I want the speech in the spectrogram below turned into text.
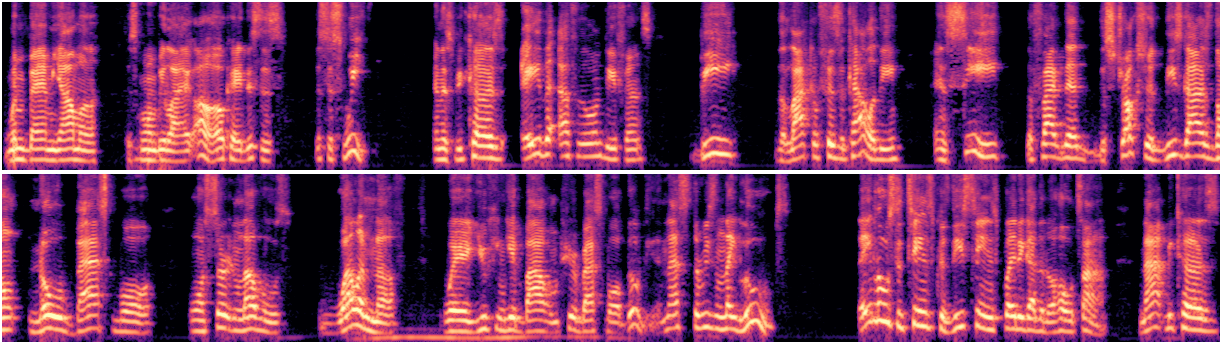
when Bam Yama is going to be like, "Oh, okay, this is this is sweet," and it's because a the effort on defense, b the lack of physicality, and c the fact that the structure these guys don't know basketball on certain levels well enough where you can get by on pure basketball ability, and that's the reason they lose. They lose to teams because these teams play together the whole time, not because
